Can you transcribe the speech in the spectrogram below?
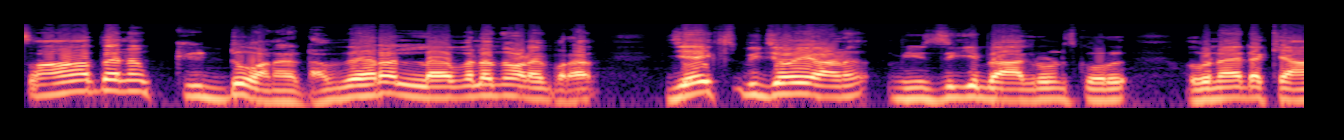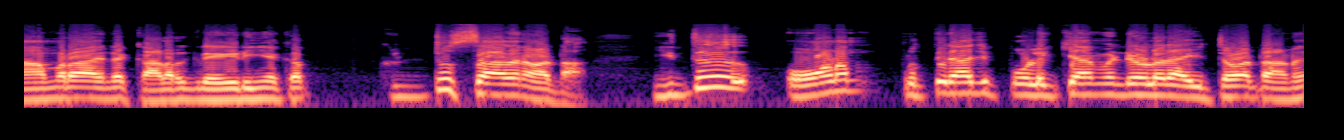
സാധനം കിഡുവാണ് കേട്ടോ. വേറെ ലെവൽ എന്ന് വേണമെങ്കിൽ പറയാം. ജേക്സ് ബിജോയാണ് മ്യൂസിക് ബാക്ക്ഗ്രൗണ്ട് സ്കോർ അതുപോലെ അതിന്റെ ക്യാമറ അതിന്റെ കളർ ഗ്രേഡിംഗ് ഒക്കെ കിഡു സാധനം കേട്ടോ. ഇത് ഓണം പൃഥ്വിരാജ് പൊളിക്കാൻ വേണ്ടിയുള്ള ഒരു ഐറ്റമായിട്ടാണ്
